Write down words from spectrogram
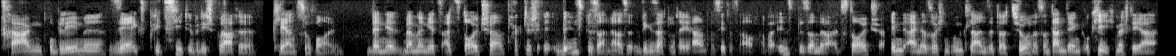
Fragen, Probleme sehr explizit über die Sprache klären zu wollen wenn, ihr, wenn man jetzt als Deutscher praktisch, äh, insbesondere, also wie gesagt, unter Iranern passiert das auch, aber insbesondere als Deutscher in einer solchen unklaren Situation ist und dann denkt, okay, ich möchte ja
